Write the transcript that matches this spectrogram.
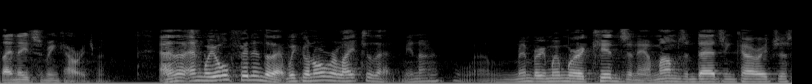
they need some encouragement. And, and we all fit into that. We can all relate to that, you know. Um, Remembering when we were kids and our mums and dads encouraged us,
